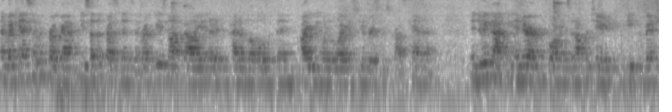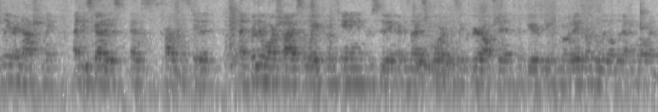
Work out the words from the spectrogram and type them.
And by canceling the program, you set the precedence that rugby is not valued at a competitive level within arguably one of the largest universities across Canada. In doing that, you hinder our performance and opportunity to compete provincially or nationally and be scouted, as, as Carlin stated, and furthermore shy us away from obtaining and pursuing our desired sport as a career option for fear of being promoted or belittled at any moment.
